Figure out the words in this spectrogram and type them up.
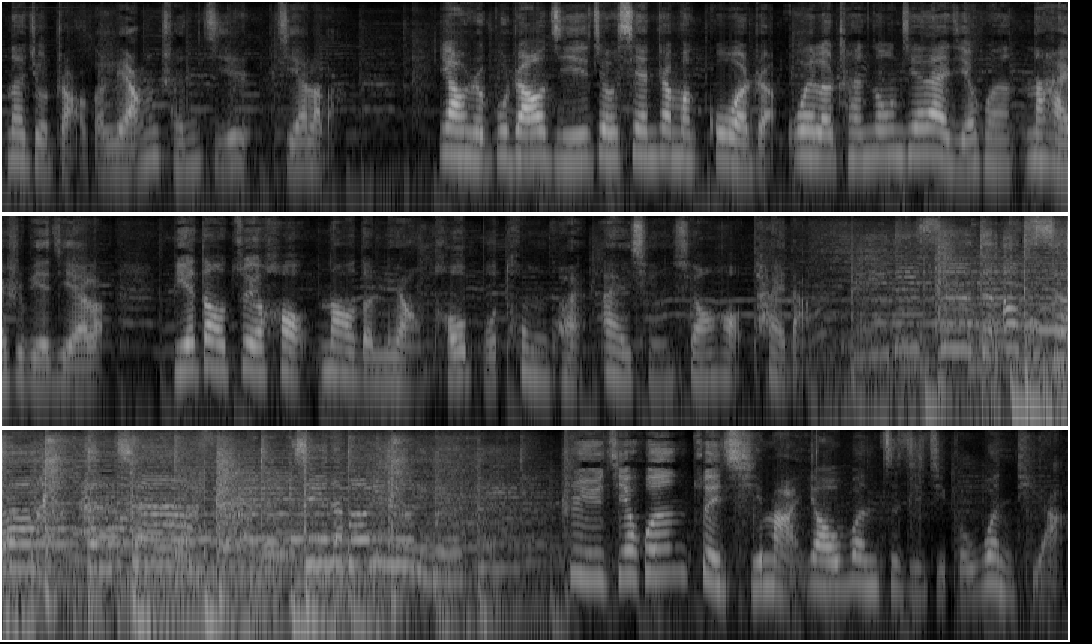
那就找个良辰吉日结了吧。要是不着急，就先这么过着，为了传宗接代结婚，那还是别结了。别到最后闹得两头不痛快，爱情消耗太大。至于结婚，最起码要问自己几个问题啊：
